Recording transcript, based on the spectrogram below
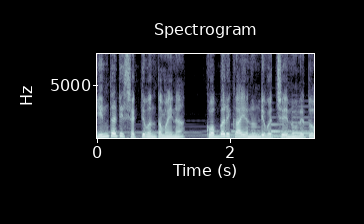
ఇంతటి శక్తివంతమైన కొబ్బరికాయ నుండి వచ్చే నూనెతో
